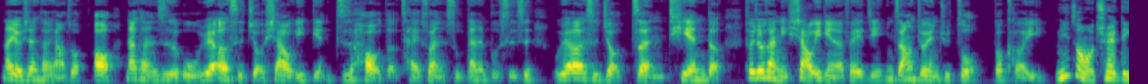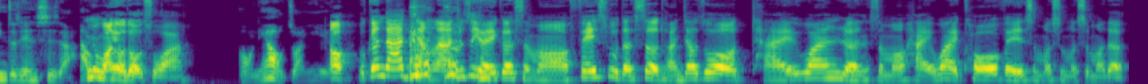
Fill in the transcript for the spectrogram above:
那有些人可能想说，哦，那可能是五月二十九下午一点之后的才算数，但是不是，是五月二十九整天的，所以就算你下午一点的飞机，你早上九点去坐都可以。你怎么确定这件事啊？因为网友都有说啊，哦，你好专业哦！我跟大家讲啦，就是有一个什么 Facebook 的社团叫做台湾人什么海外 COVID 什么什么什么的，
